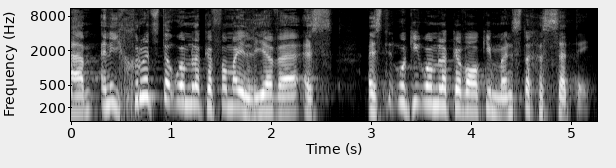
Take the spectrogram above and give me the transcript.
Um in die grootste oomblikke van my lewe is is ook die oomblikke waar ek die minste gesit het.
